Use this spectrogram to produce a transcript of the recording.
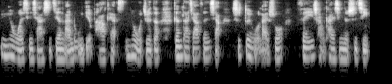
运用我的闲暇时间来录一点 podcast，因为我觉得跟大家分享是对我来说非常开心的事情。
